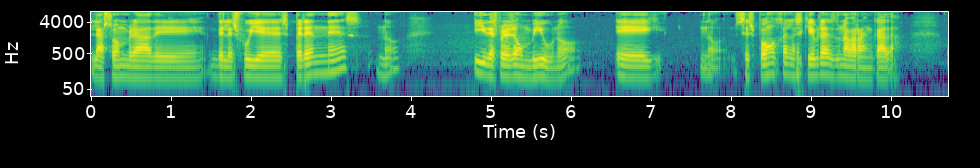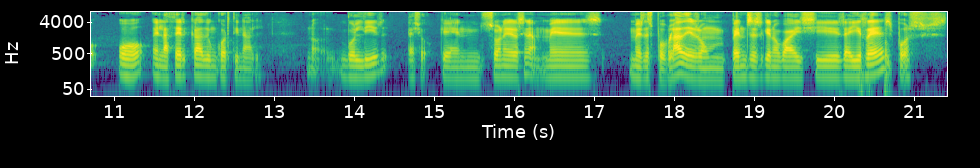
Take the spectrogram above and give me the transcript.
la sombra de, de les fulles perennes, no? i després on viu, no? Eh, no? s'esponja en les quiebres d'una barrancada o en la cerca d'un cortinal. No? Vol dir això, que en zones així, més, més despoblades on penses que no va eixir ahir res, pues,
